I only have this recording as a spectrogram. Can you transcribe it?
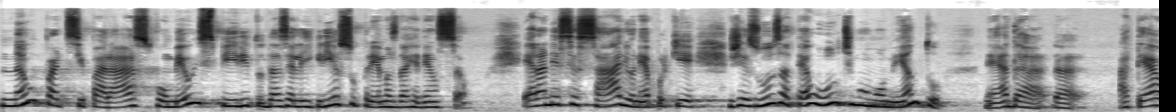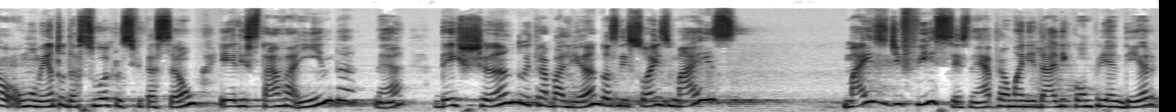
não participarás com o meu espírito das alegrias supremas da redenção. Era necessário, né, porque Jesus até o último momento, né, da, da até o momento da sua crucificação, ele estava ainda, né, deixando e trabalhando as lições mais mais difíceis, né, para a humanidade compreender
